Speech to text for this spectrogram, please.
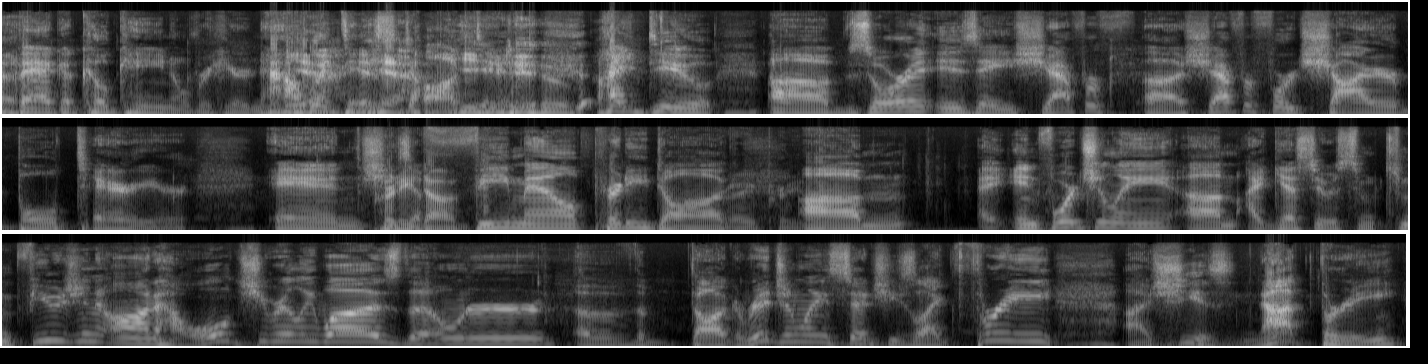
Yeah. a bag of cocaine over here now Yeah, with this yeah, dog you dude do. i do um zora is a Shaffer, uh, Shafferfordshire bull terrier and she's Pretty a dog. female pretty dog Very pretty. um, unfortunately, um, I guess there was some confusion on how old she really was. The owner of the dog originally said she's like three. Uh, she is not three.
